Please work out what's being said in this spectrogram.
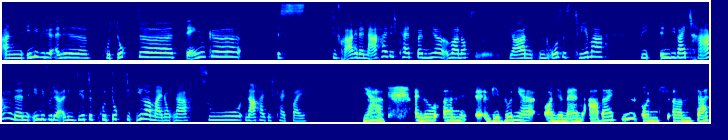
an individuelle Produkte denke, ist die Frage der Nachhaltigkeit bei mir immer noch ja, ein großes Thema. Wie, inwieweit tragen denn individualisierte Produkte Ihrer Meinung nach zu Nachhaltigkeit bei? Ja, also ähm, wir würden ja on demand arbeiten und ähm, das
